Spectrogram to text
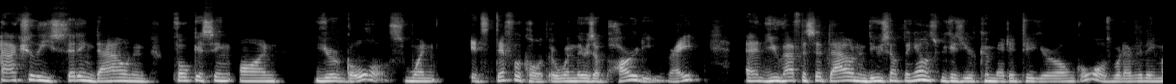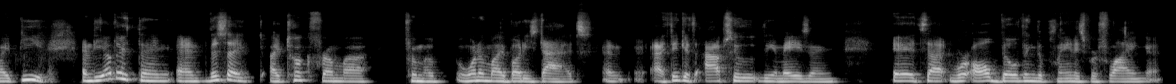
actually sitting down and focusing on your goals when it's difficult or when there's a party, right? And you have to sit down and do something else because you're committed to your own goals, whatever they might be. And the other thing, and this I I took from uh, from a, one of my buddy's dads, and I think it's absolutely amazing. It's that we're all building the plane as we're flying it.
